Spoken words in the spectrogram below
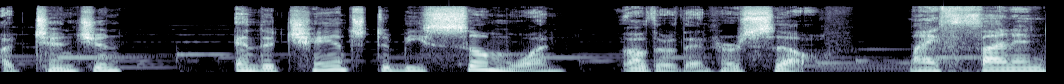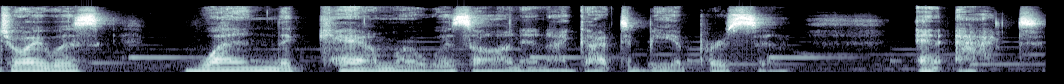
attention, and the chance to be someone other than herself. My fun and joy was when the camera was on and I got to be a person and act.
